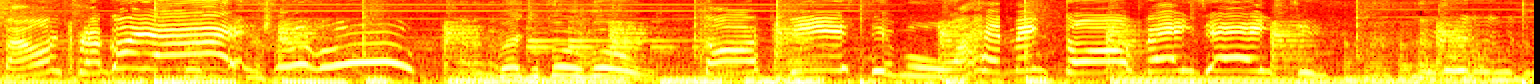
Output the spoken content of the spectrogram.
Pra onde? Pra Goiás! Uhul! Como é que foi o voo? Topíssimo! Arrebentou! Vem, gente!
